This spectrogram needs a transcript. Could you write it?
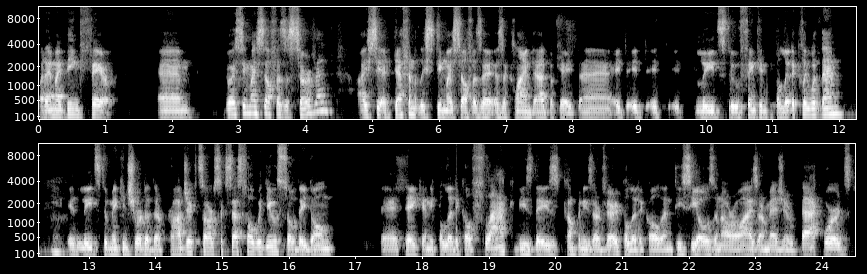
but am I being fair? Um, do I see myself as a servant? I see. I definitely see myself as a as a client advocate. Uh, it, it it it leads to thinking politically with them. Mm. It leads to making sure that their projects are successful with you, so they don't uh, take any political flack. These days, companies are very political, and TCOs and ROIs are measured backwards.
